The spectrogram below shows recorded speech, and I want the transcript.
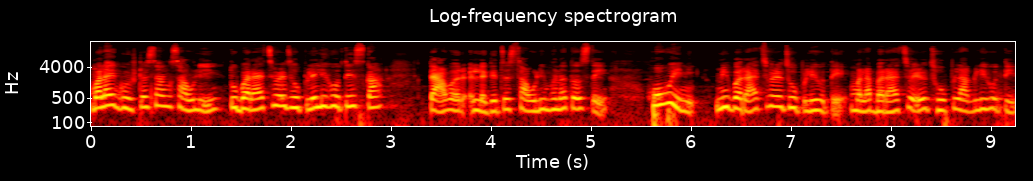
मला एक गोष्ट सांग सावली तू बऱ्याच वेळ झोपलेली होतीस का? त्यावर लगेचच सावली म्हणत असते हो वहिनी मी बऱ्याच वेळ झोपली होते. मला बऱ्याच वेळ झोप लागली होती.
